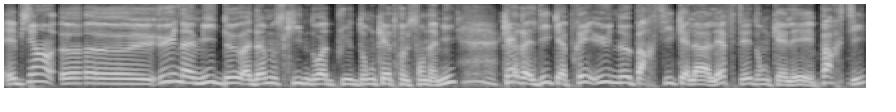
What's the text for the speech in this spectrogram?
eh bien, euh, une amie de Adams qui ne doit plus donc être son amie, car elle dit qu'après une partie qu'elle a leftée, donc elle est partie,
